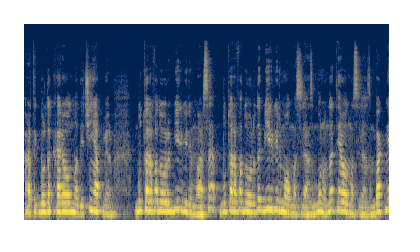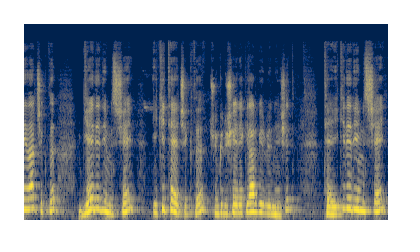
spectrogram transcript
Artık burada kare olmadığı için yapmıyorum. Bu tarafa doğru bir birim varsa bu tarafa doğru da bir birim olması lazım. Bunun da T olması lazım. Bak neler çıktı? G dediğimiz şey 2T çıktı. Çünkü düşeydekiler birbirine eşit. T2 dediğimiz şey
